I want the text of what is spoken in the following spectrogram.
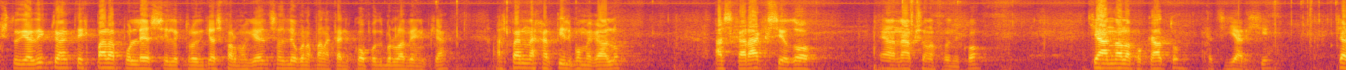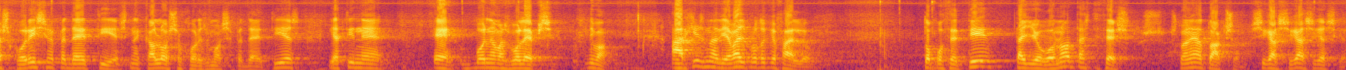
στο διαδίκτυο, αν έχει πάρα πολλές ηλεκτρονικές εφαρμογές, σας λέω να πάει να κάνει κόπο, δεν προλαβαίνει πια. Α πάρει ένα χαρτί λοιπόν μεγάλο, ας χαράξει εδώ έναν άξονα χρονικό και αν άλλο από κάτω, έτσι για αρχή, και ας χωρίσει με πενταετίες. Είναι καλός ο χωρισμός σε πενταετίες, γιατί είναι, ε, μπορεί να μας βολέψει. Λοιπόν, αρχίζει να διαβάζει πρώτο κεφάλαιο. Τοποθετεί τα γεγονότα στη θέση τους. Στον ένα το άξονα. Σιγά σιγά σιγά σιγά.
